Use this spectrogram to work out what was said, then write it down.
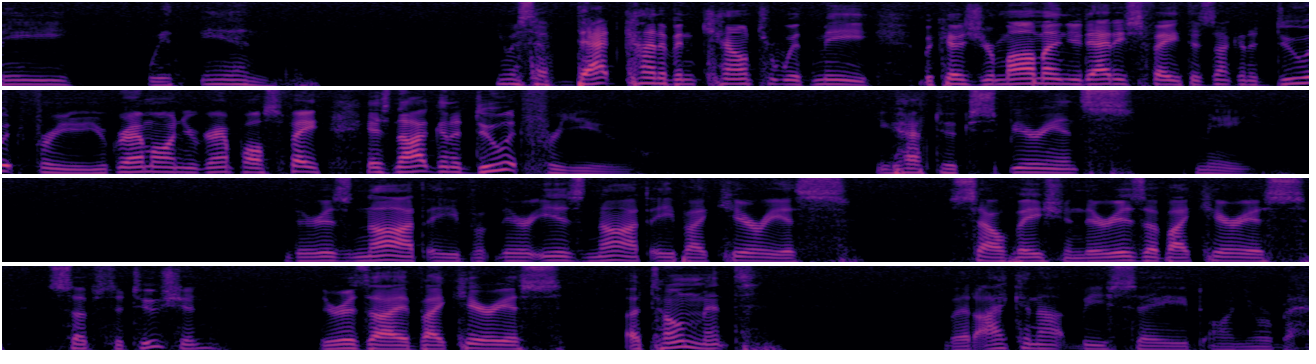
me within. You must have that kind of encounter with me because your mama and your daddy's faith is not going to do it for you. Your grandma and your grandpa's faith is not going to do it for you. You have to experience me. There is not a there is not a vicarious salvation. There is a vicarious substitution. There is a vicarious atonement, but I cannot be saved on your behalf.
